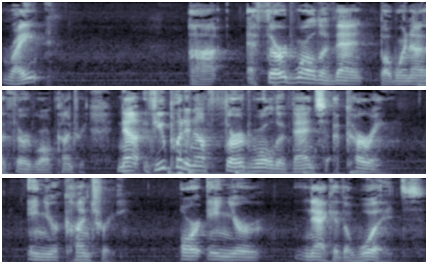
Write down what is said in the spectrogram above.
Right? Uh, a third world event, but we're not a third world country. Now, if you put enough third world events occurring in your country or in your neck of the woods,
